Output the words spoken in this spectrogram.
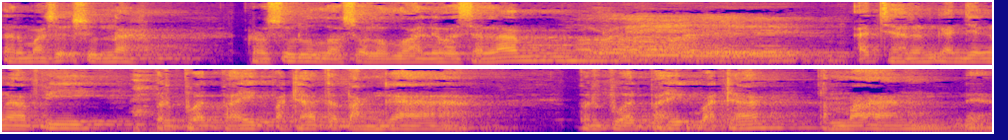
Termasuk sunnah Rasulullah Wasallam ajaran kanjeng Nabi berbuat baik pada tetangga berbuat baik pada teman ya.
